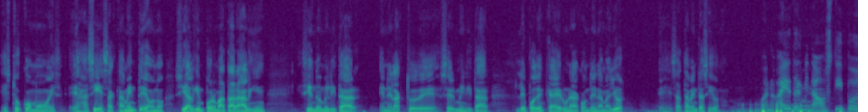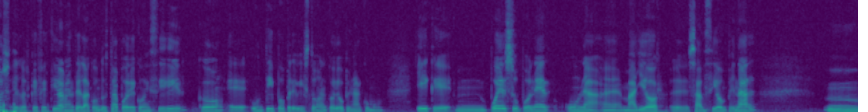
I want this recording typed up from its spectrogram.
¿Esto cómo es? ¿Es así exactamente o no? Si alguien por matar a alguien siendo militar, en el acto de ser militar, le pueden caer una condena mayor. ¿Es exactamente así o no? Bueno, hay determinados tipos en los que efectivamente la conducta puede coincidir con eh, un tipo previsto en el Código Penal Común y que mm, puede suponer una eh, mayor eh, sanción penal mm,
